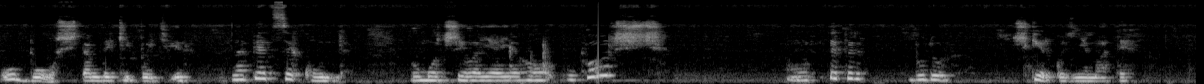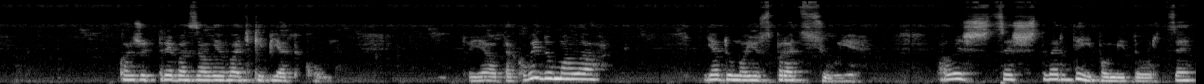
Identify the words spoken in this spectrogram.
у борщ, там де кипить він. На 5 секунд вмочила я його у борщ. От, тепер буду шкірку знімати. Кажуть, треба заливати кип'ятком. То я отак видумала. Я думаю, спрацює. Але ж це ж твердий помідор. Це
